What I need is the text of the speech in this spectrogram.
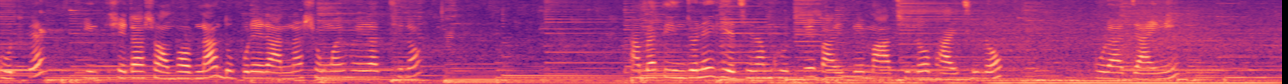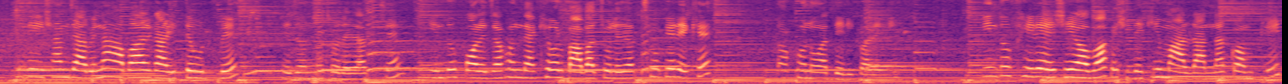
ঘুরতে, কিন্তু সেটা সম্ভব না। দুপুরে রান্নার সময় হয়ে যাচ্ছিল। আমরা তিনজনেই গিয়েছিলাম ঘুরতে, বাড়িতে মা ছিল, ভাই ছিল। ওরা যায়নি। যে ঈশান যাবে না, আবার গাড়িতে উঠবে সেজন্য চলে যাচ্ছে। কিন্তু পরে যখন দেখে ওর বাবা চলে যাচ্ছে ওকে রেখে, তখন ও আর দেরি করেনি। কিন্তু ফিরে এসে অবাক, এসে দেখি মার রান্না কমপ্লিট।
